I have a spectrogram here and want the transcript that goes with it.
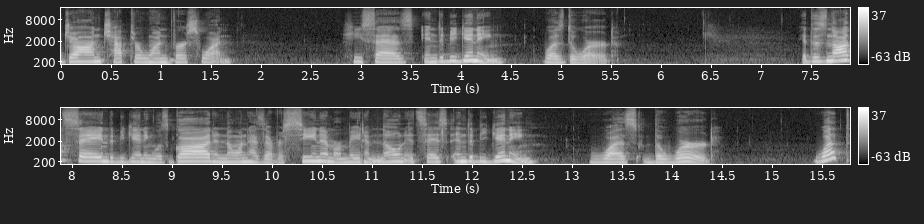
John chapter 1 verse 1, he says, "In the beginning was the word." It does not say in the beginning was God and no one has ever seen him or made him known. It says in the beginning was the word. What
